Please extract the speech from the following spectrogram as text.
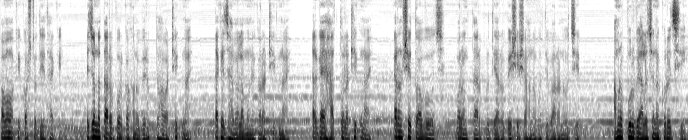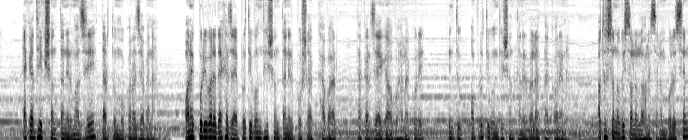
বাবা মাকে কষ্ট দিয়ে থাকে। এজন্য তার উপর কখনো বিরক্ত হওয়া ঠিক নয়। তাকে ঝামেলা মনে করা ঠিক নয়। তার গায়ে হাত তোলা ঠিক নয়। কারণ সে তো অবুঝ, বরং তার প্রতি আরও বেশি সহানুভূতি বাড়ানো উচিত। আমরা পূর্বে আলোচনা করেছি, একাধিক সন্তানের মাঝে তারতম্য করা যাবে না। অনেক পরিবারে দেখা যায় প্রতিবন্ধী সন্তানের পোশাক, খাবার, থাকার জায়গা অবহেলা করে কিন্তু অপ্রতিবন্ধী সন্তানের বেলায় তা করে না। অথচ নবী সাল্লাহ সাল্লাম বলেছেন,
